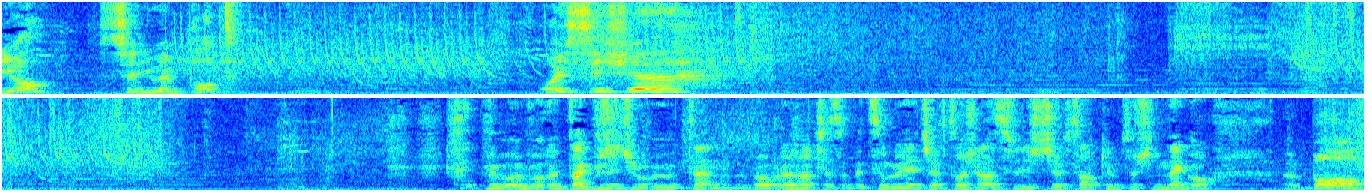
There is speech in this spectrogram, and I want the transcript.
Serio? Strzeliłem pot? Oj, Syfie! Tak w życiu ten, wyobrażacie sobie, celujecie w coś, ale strzeliście w całkiem coś innego, bo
